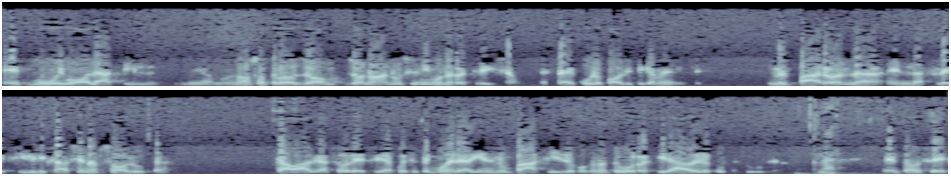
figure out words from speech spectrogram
es muy volátil, digamos. Nosotros, yo, yo no anuncio ninguna restricción, especulo políticamente. Me paro en la, en la flexibilización absoluta. Cabalga sobre eso y después se te muere alguien en un pasillo porque no tuvo respirador y la culpa es tuya. Claro. Entonces,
